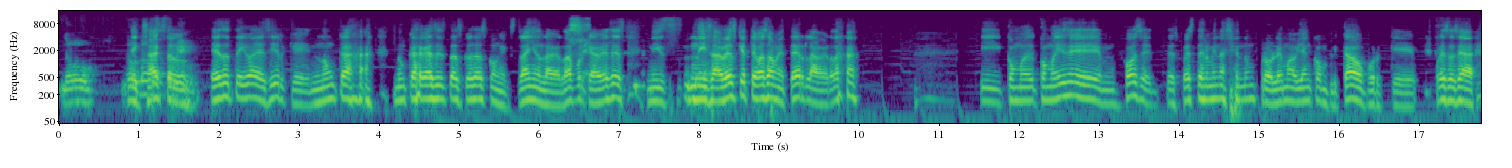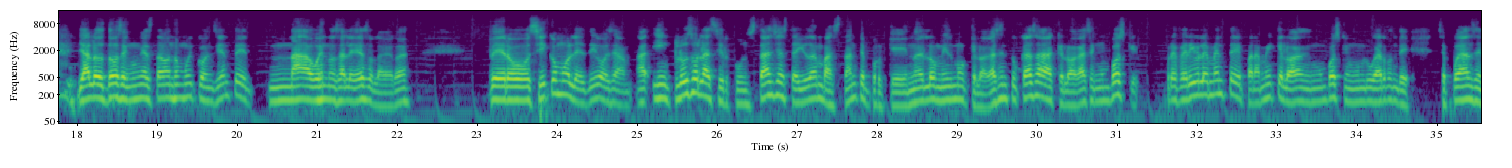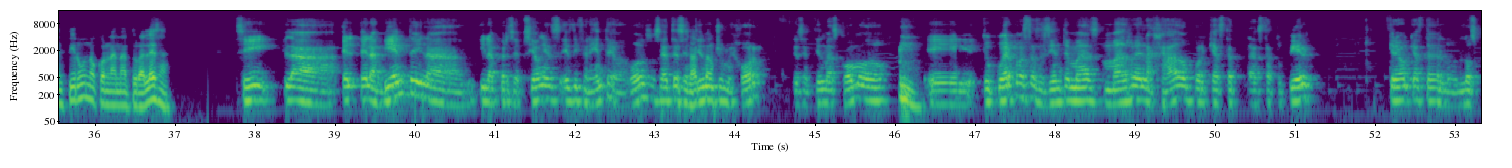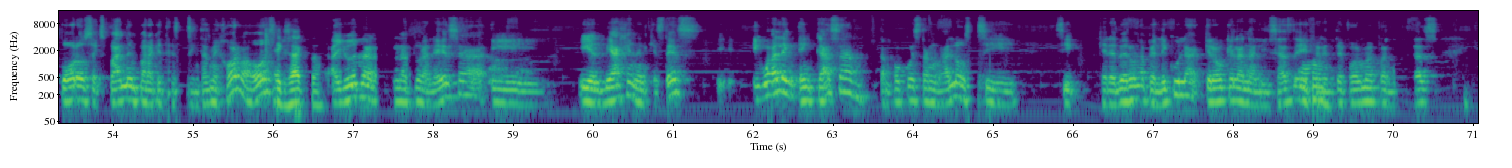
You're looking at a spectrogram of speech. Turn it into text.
no, Exacto, eso te iba a decir, que nunca, nunca hagas estas cosas con extraños, la verdad, porque a veces ni, ni sabes que te vas a meter, la verdad. Y como, como dice José, después termina siendo un problema bien complicado, porque, pues, o sea, ya los dos en un estado no muy consciente, nada bueno sale de eso, la verdad. Pero sí, como les digo, o sea, incluso las circunstancias te ayudan bastante porque no es lo mismo que lo hagas en tu casa a que lo hagas en un bosque. Preferiblemente para mí que lo hagan en un bosque, en un lugar donde se puedan sentir uno con la naturaleza. Sí, la, el, el ambiente y la, y la percepción es, es diferente, vos, o sea, te sentís mucho mejor, te sentís más cómodo, eh, tu cuerpo hasta se siente más, más relajado porque hasta, hasta tu piel creo que hasta los, poros se expanden para que te sientas mejor, vamos. Exacto. Ayuda la naturaleza y, y, el viaje en el que estés. Igual en, en, casa tampoco es tan malo. Si, si quieres ver una película, creo que la analizas de diferente forma cuando estás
